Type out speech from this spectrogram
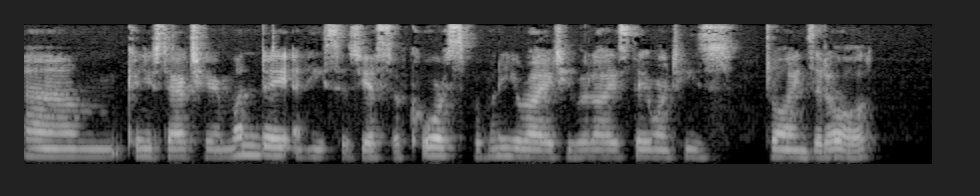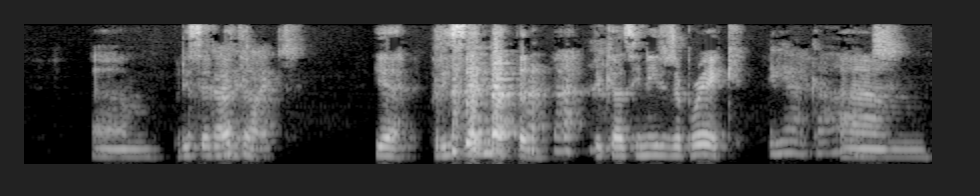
Um, can you start here Monday?" And he says, "Yes, of course." But when he arrived, he realised they weren't his drawings at all. Um, but he said the guy he nothing. liked. Yeah, but he said nothing because he needed a break. Yeah, God. Um,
